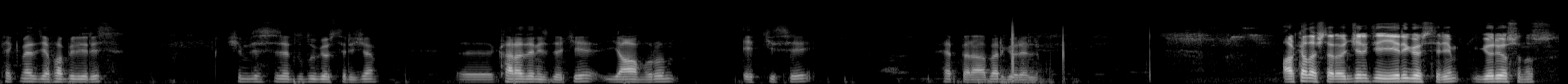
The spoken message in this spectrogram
pekmez yapabiliriz. Şimdi size dudu göstereceğim. Ee, Karadeniz'deki yağmurun etkisi hep beraber görelim. Arkadaşlar öncelikle yeri göstereyim. Görüyorsunuz.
